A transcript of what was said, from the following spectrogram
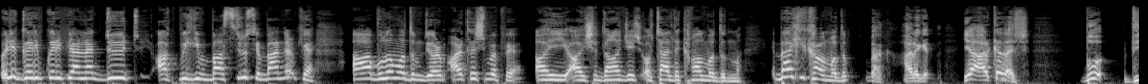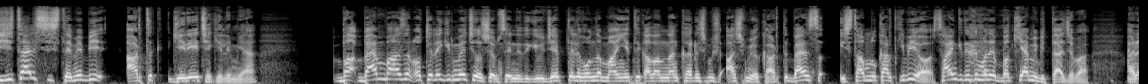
öyle garip garip yerler düğüt akbil gibi bastırıyorsun ya ben diyorum ki Aa bulamadım diyorum. Arkadaşım yapıyor. Ay Ayşe daha önce hiç otelde kalmadın mı? E, belki kalmadım. Bak hareket. Ya arkadaş bu dijital sistemi bir artık geriye çekelim ya. Ba- ben bazen otele girmeye çalışıyorum senin dediğin gibi. Cep telefonunda manyetik alandan karışmış açmıyor kartı. Ben İstanbul kart gibi ya. Sanki dedim hani bakiyem mi bitti acaba? Hani,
